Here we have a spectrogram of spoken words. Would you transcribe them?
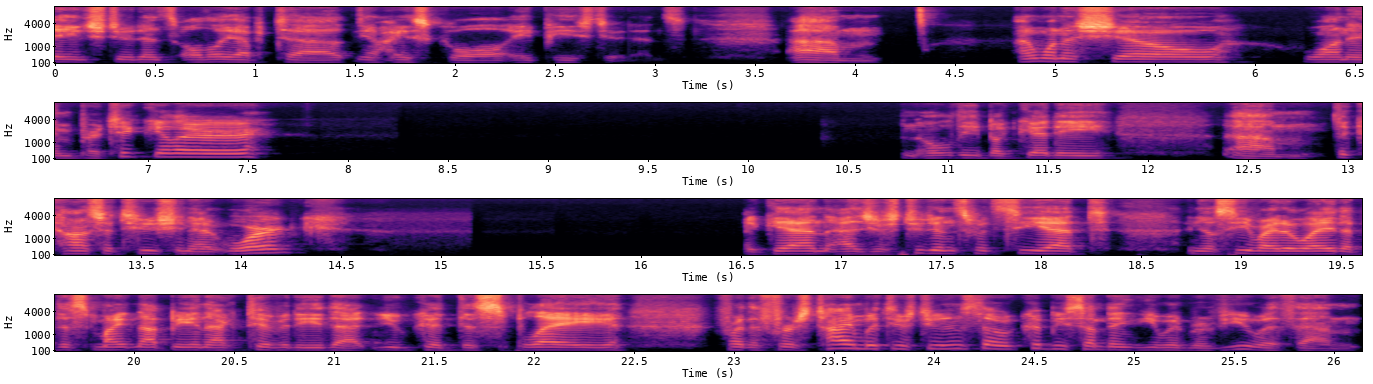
age students all the way up to you know, high school AP students. Um, I want to show one in particular, an oldie but goodie, um, the Constitution at Work. Again, as your students would see it, and you'll see right away that this might not be an activity that you could display for the first time with your students, though it could be something you would review with them.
